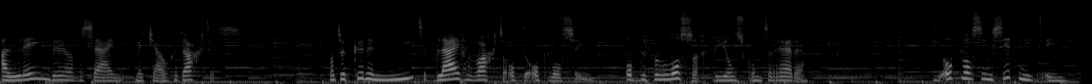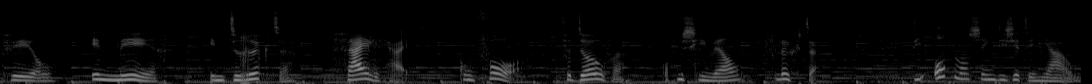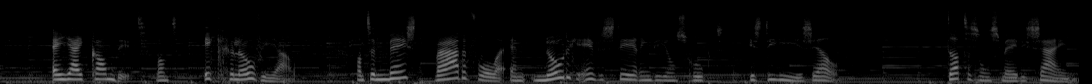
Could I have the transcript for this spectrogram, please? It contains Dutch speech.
alleen durven zijn met jouw gedachten. Want we kunnen niet blijven wachten op de oplossing, op de verlosser die ons komt te redden. Die oplossing zit niet in veel, in meer, in drukte, veiligheid, comfort, verdoven of misschien wel vluchten. Die oplossing die zit in jou. En jij kan dit, want ik geloof in jou. Want de meest waardevolle en nodige investering die ons roept, is die in jezelf. Dat is ons medicijn.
